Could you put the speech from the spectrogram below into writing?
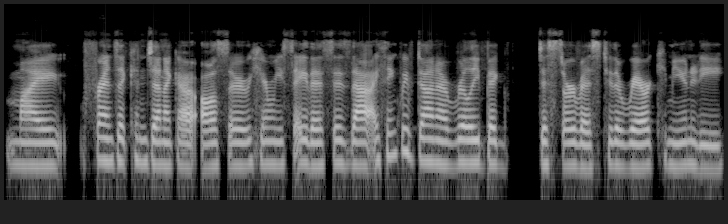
my friends at Congenica also hear me say this, is that I think we've done a really big disservice to the rare community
